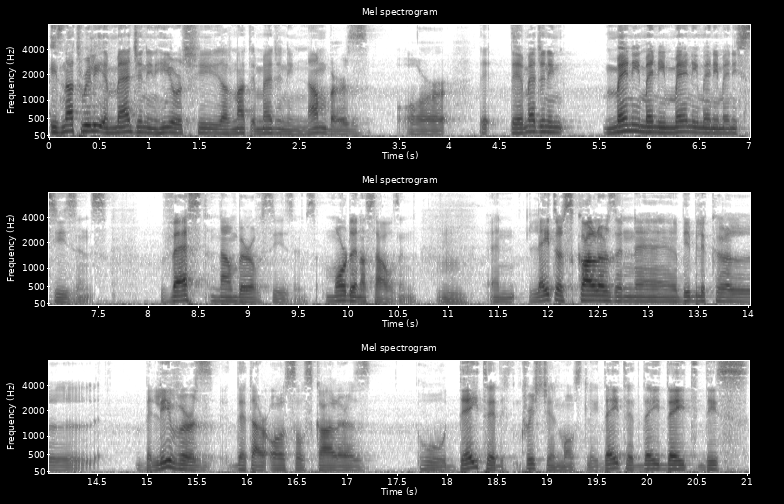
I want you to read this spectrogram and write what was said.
he's not- really imagining he or she are not imagining numbers or they, they're imagining many many many many many seasons. Vast number of seasons more than a thousand. Mm, and later scholars and uh, biblical believers that are also scholars who dated christian mostly dated they date this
